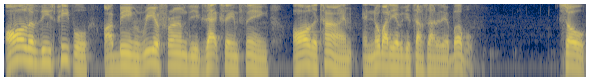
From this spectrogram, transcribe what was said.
all of these people are being reaffirmed the exact same thing all the time, and nobody ever gets outside of their bubble. So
